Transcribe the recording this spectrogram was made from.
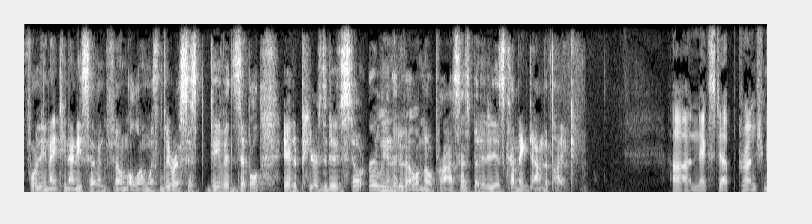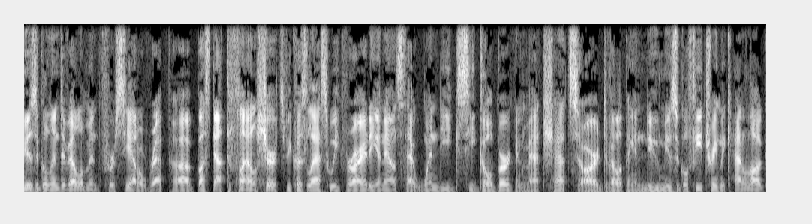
for the 1997 film along with lyricist David Zippel. It appears that it is still early in the developmental process, but it is coming down the pike. Uh, next up, grunge musical in development for Seattle Rep. Uh, bust out the flannel shirts because last week Variety announced that Wendy C. Goldberg and Matt Schatz are developing a new musical featuring the catalog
